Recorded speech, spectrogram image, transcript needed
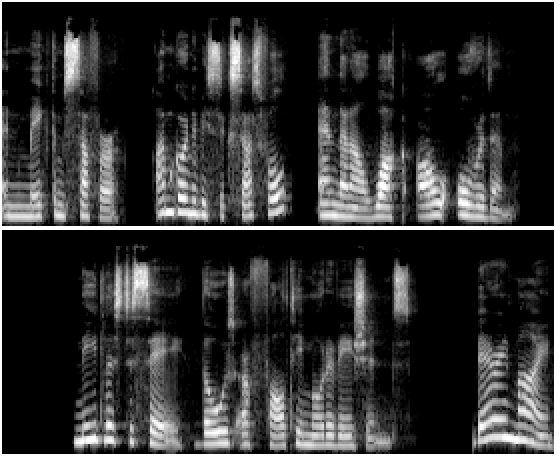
and make them suffer. I'm going to be successful, and then I'll walk all over them. Needless to say, those are faulty motivations. Bear in mind,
